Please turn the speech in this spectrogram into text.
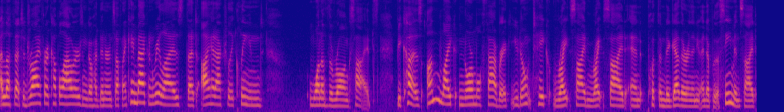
I left that to dry for a couple hours and go have dinner and stuff, and I came back and realized that I had actually cleaned one of the wrong sides because unlike normal fabric, you don't take right side and right side and put them together and then you end up with a seam inside.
